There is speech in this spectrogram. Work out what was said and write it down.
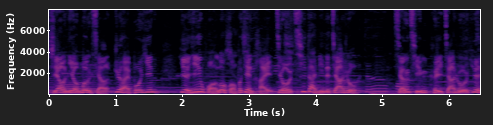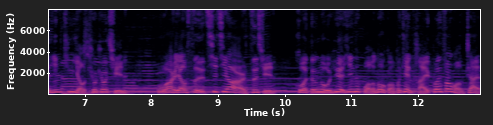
只要你有梦想、热爱播音，乐音网络广播电台就期待您的加入。详情可以加入乐音听友 QQ 群五二幺四七七二二咨询。或登录乐音网络广播电台官方网站，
